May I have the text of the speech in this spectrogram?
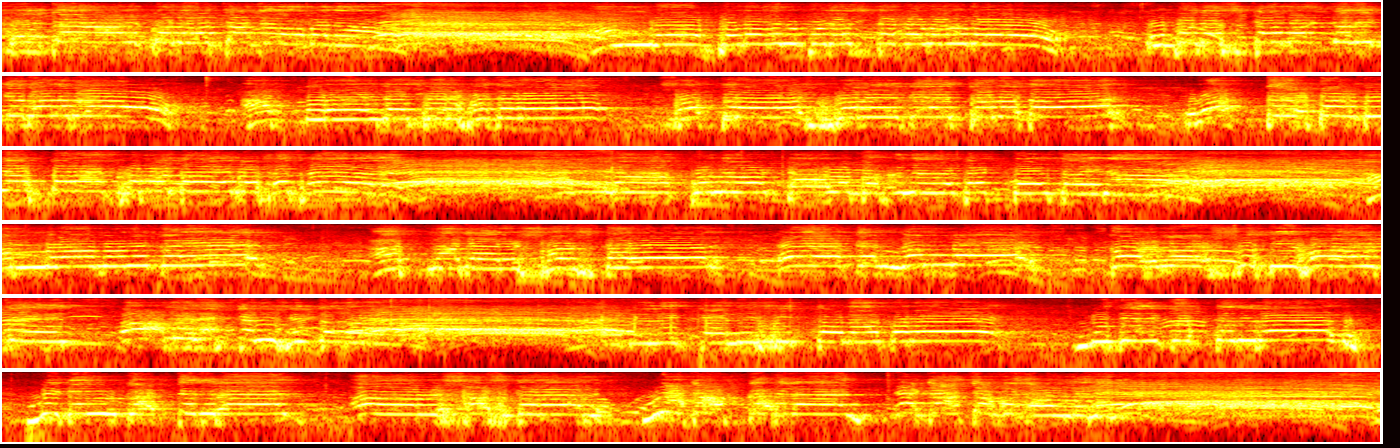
আর কোনো জায়গা হবে না। আমরা প্রধান উপদেষ্টাকে বলব, উপদেষ্টা মন্ডলীকে বলব, আপনারা এই দেশের হাজারো ছাত্র শ্রমিকের জনতার রক্তের উপর দিয়ে আপনারা ক্ষমতায় বসেছেন। আমরা কোনো ডাল বাহানা দেখতে চাই না আমরা মনে করি আপনাদের সংস্কারের এক নম্বর কর্মসূচি হওয়া উচিত। আওয়ামী লীগকে নিষিদ্ধ করে। আওয়ামী লীগকে নিষিদ্ধ না করে মিছিল করতে দিবেন, মিটিং করতে দিবেন, আর সংস্কারের নাটক করবেন এটা যখন নেবেন।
